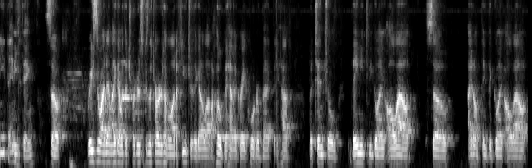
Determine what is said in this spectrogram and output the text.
anything." Anything. So reason why I didn't like that with the Chargers because the Chargers have a lot of future. They got a lot of hope. They have a great quarterback. They have potential. They need to be going all out. So I don't think that going all out,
